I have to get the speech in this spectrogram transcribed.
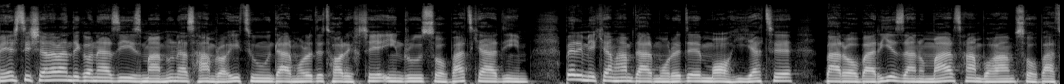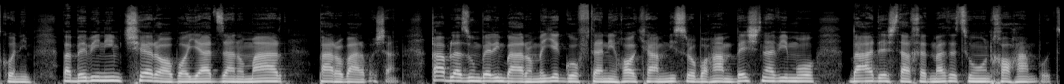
مرسی شنوندگان عزیز ممنون از همراهیتون. در مورد تاریخچه این روز صحبت کردیم. بریم یکم هم در مورد ماهیت برابری زن و مرد هم با هم صحبت کنیم و ببینیم چرا باید زن و مرد برابر باشن. قبل از اون بریم برنامه گفتنی ها کم نیست رو با هم بشنویم و بعدش در خدمتتون خواهم بود.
